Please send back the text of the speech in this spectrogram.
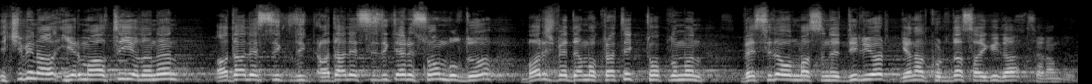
2026 yılının adaletsizlik, adaletsizliklerin son bulduğu barış ve demokratik toplumun vesile olmasını diliyor. Genel kurulda saygıyla selamlıyorum.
